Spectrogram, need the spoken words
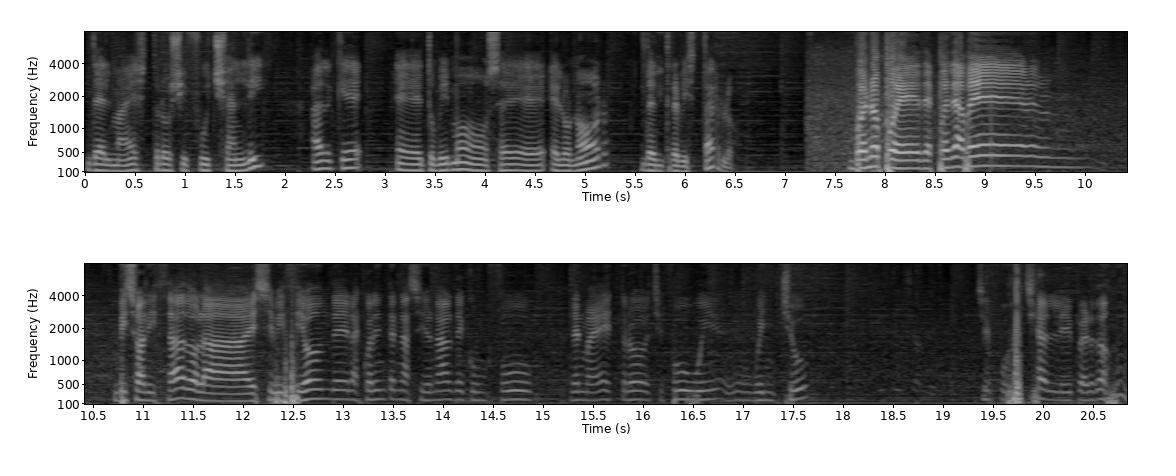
del maestro Shifu Chan Li, al que eh, tuvimos eh, el honor de entrevistarlo. Bueno, pues después de haber visualizado la exhibición de la Escuela Internacional de Kung Fu del maestro Chifu Wing, Wing Chun, Chifu Charlie, perdón.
